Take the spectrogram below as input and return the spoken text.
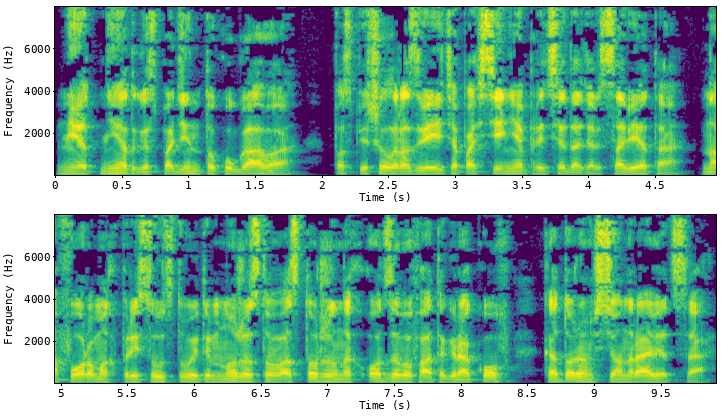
«Нет-нет, господин Токугава», – поспешил развеять опасения председатель совета. «На форумах присутствует и множество восторженных отзывов от игроков, которым все нравится.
